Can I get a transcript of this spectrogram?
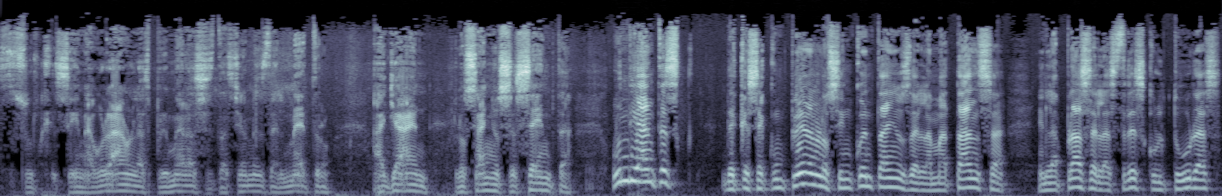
se inauguraron las primeras estaciones del metro allá en los años 60. Un día antes de que se cumplieran los 50 años de la matanza en la Plaza de las Tres Culturas,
